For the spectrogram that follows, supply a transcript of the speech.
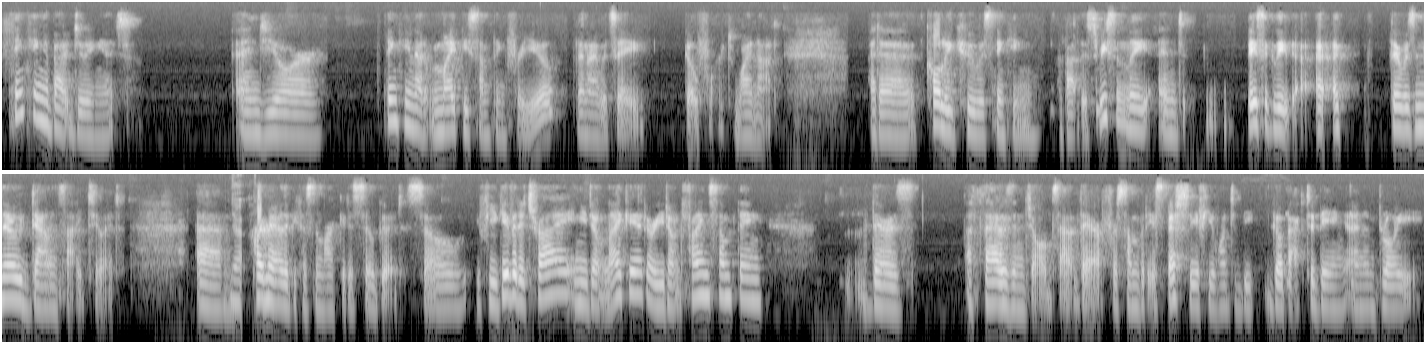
thinking about doing it and you're thinking that it might be something for you, then I would say go for it. Why not? I had a colleague who was thinking about this recently, and basically, I, I, there was no downside to it um, yeah. primarily because the market is so good. So if you give it a try and you don't like it or you don't find something, there's a thousand jobs out there for somebody, especially if you want to be go back to being an employee.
